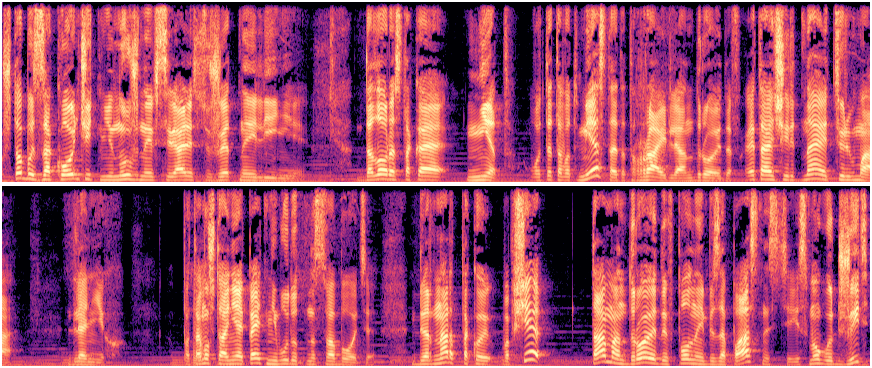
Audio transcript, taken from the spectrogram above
чтобы закончить ненужные в сериале сюжетные линии. Долорес такая, нет, вот это вот место, этот рай для андроидов, это очередная тюрьма для них. Потому что они опять не будут на свободе. Бернард такой, вообще, там андроиды в полной безопасности и смогут жить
